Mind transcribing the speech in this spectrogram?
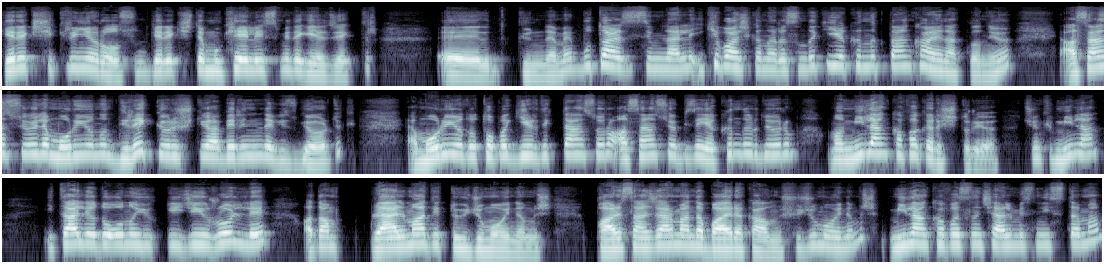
gerek Skriniar olsun, gerek işte Mukiele ismi de gelecektir, eee, gündeme. Bu tarz isimlerle 2 başkan arasındaki yakınlıktan kaynaklanıyor. Asensio ile Mourinho'nun direkt görüştüğü haberini de biz gördük. Ya, Mourinho da topa girdikten sonra Asensio bize yakındır diyorum ama Milan kafa karıştırıyor. Çünkü Milan İtalya'da ona yükleyeceği rolle adam Real Madrid'de hücum oynamış. Paris Saint-Germain'de bayrak almış, hücum oynamış. Milan kafasını çelmesini istemem.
